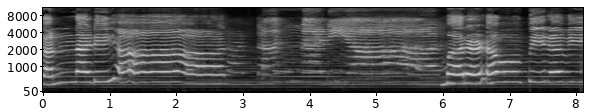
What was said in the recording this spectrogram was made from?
தன்னடியார் மரணம் பிறவி.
